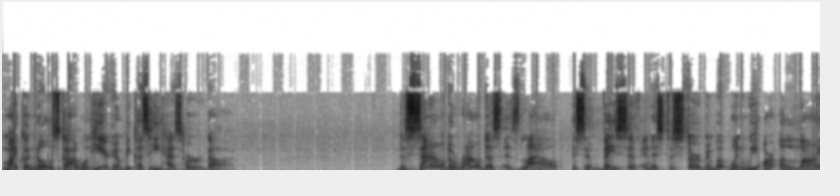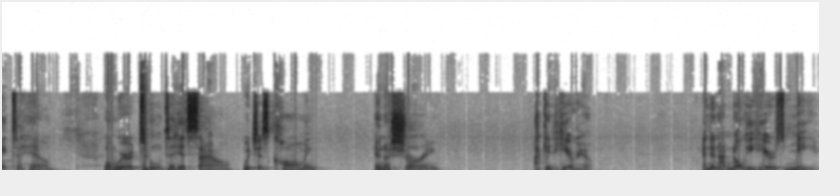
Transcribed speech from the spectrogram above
Micah knows God will hear him because he has heard God. The sound around us is loud, it's invasive, and it's disturbing, but when we are aligned to him, When we're attuned to his sound, which is calming and assuring, I can hear him. And then I know he hears me.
